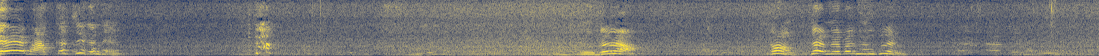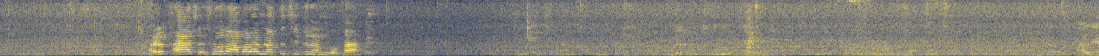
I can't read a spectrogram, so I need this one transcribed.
এ ভাত খাচ্ছি এখানে? দে না? না দে মেয়ে পাশে মাংস দেন আরে খা, শেষ হলে, আবার আমি রাতে চিকেন আনব, খা। কালে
